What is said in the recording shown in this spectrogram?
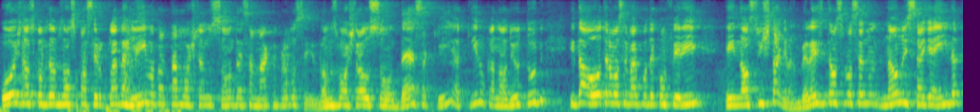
hoje nós convidamos nosso parceiro Kleber Lima para estar tá mostrando o som dessa máquina para você. Vamos mostrar o som dessa aqui, aqui no canal do YouTube, e da outra você vai poder conferir em nosso Instagram, beleza? Então, se você não nos segue ainda,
